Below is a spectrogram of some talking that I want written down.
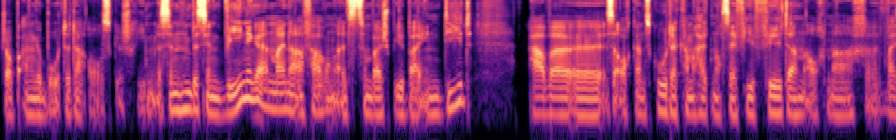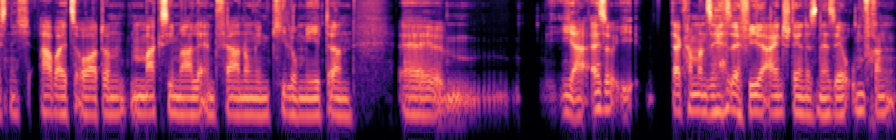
Jobangebote da ausgeschrieben. Es sind ein bisschen weniger in meiner Erfahrung als zum Beispiel bei Indeed. Aber äh, ist auch ganz gut, da kann man halt noch sehr viel filtern, auch nach, äh, weiß nicht, Arbeitsort und maximale Entfernung in Kilometern. Äh, ja, also da kann man sehr, sehr viel einstellen. Das ist eine sehr, umfang,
